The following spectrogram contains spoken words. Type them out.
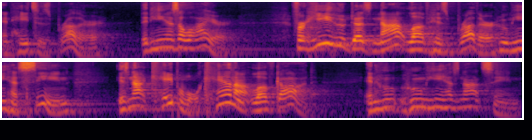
and hates his brother, then he is a liar. For he who does not love his brother whom he has seen is not capable, cannot love God, and whom he has not seen.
